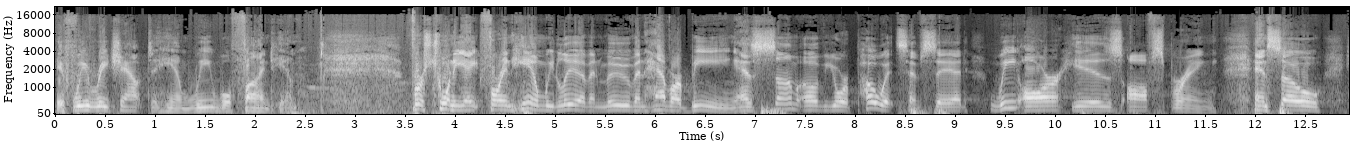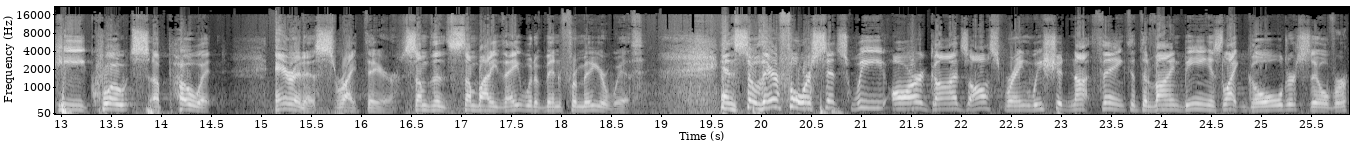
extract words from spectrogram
If we reach out to Him, we will find Him. Verse 28 For in him we live and move and have our being. As some of your poets have said, we are his offspring. And so he quotes a poet, Aratus, right there, something, somebody they would have been familiar with. And so, therefore, since we are God's offspring, we should not think that the divine being is like gold or silver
